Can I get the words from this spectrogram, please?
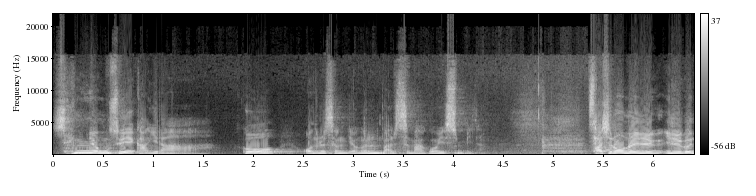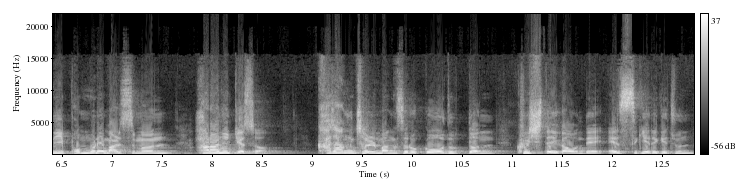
생명수의 강이라고 오늘 성경은 말씀하고 있습니다. 사실 오늘 읽은 이 본문의 말씀은 하나님께서 가장 절망스럽고 어둡던 그 시대 가운데 에스겔에게 준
